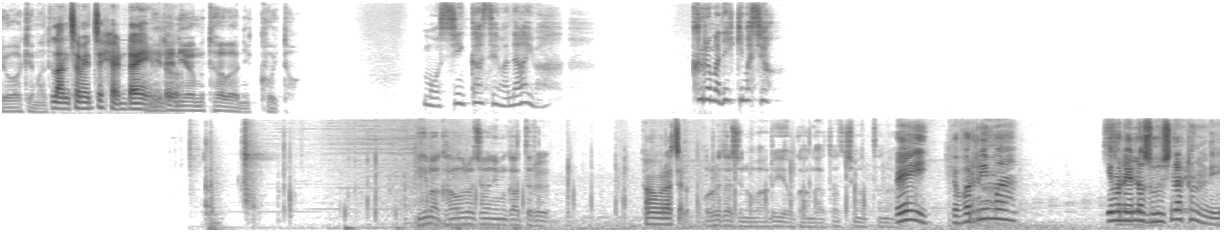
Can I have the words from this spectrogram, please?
夜明けまで లంచం ఇచ్చి హెడ్ ミ అయ్యిండు レニアムタワーに来いともう新幹線はないわ車で行きましょう 今カムロ町に向かってる కామరాజన్ 俺たちの悪い予感が当たっちまったな రేయ్ ఎవర్రీమా ఈమె నేను చూసినట్టుంది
